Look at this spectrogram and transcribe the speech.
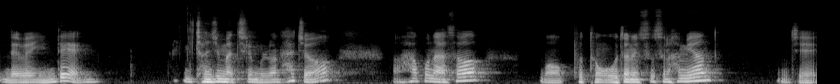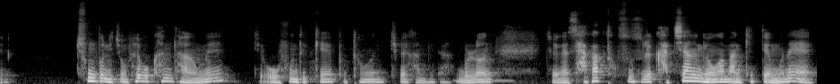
내외인데, 전신 마취를 물론 하죠. 어, 하고 나서, 뭐, 보통 오전에 수술하면, 이제 충분히 좀 회복한 다음에 오후 늦게 보통은 집에 갑니다. 물론 저희가 사각턱 수술을 같이 하는 경우가 많기 때문에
